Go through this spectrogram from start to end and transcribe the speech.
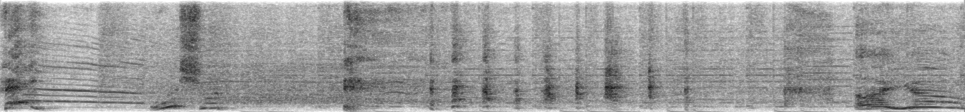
hey! Who should? oh, yo!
